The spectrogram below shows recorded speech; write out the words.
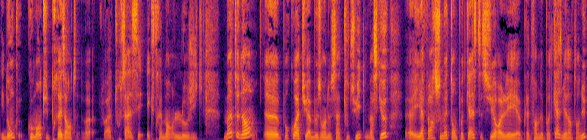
et donc comment tu te présentes. Tout ça c'est extrêmement logique. Maintenant, euh, pourquoi tu as besoin de ça tout de suite? Parce que euh, il va falloir soumettre ton podcast sur les plateformes de podcast, bien entendu.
